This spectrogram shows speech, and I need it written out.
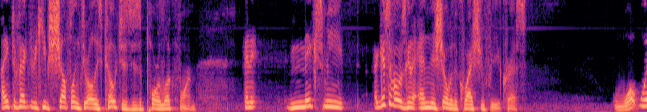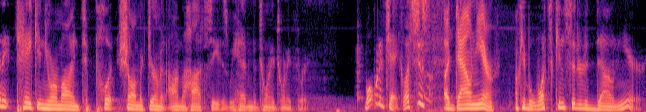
I think the fact that he keeps shuffling through all these coaches is a poor look for him. And it makes me, I guess if I was going to end this show with a question for you, Chris, what would it take in your mind to put Sean McDermott on the hot seat as we head into 2023? What would it take? Let's just, A down year. okay, but what's considered a down year?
